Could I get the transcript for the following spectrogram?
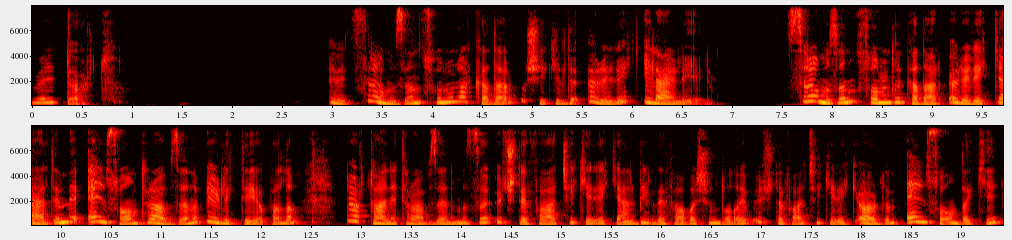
ve 4 Evet sıramızın sonuna kadar bu şekilde örerek ilerleyelim. Sıramızın sonuna kadar örerek geldim ve en son trabzanı birlikte yapalım. 4 tane trabzanımızı 3 defa çekerek yani bir defa başını dolayıp 3 defa çekerek ördüm. En sondaki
